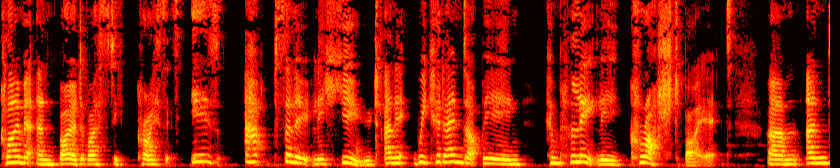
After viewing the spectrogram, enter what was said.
climate and biodiversity crisis is absolutely huge, and it, we could end up being completely crushed by it. Um, and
